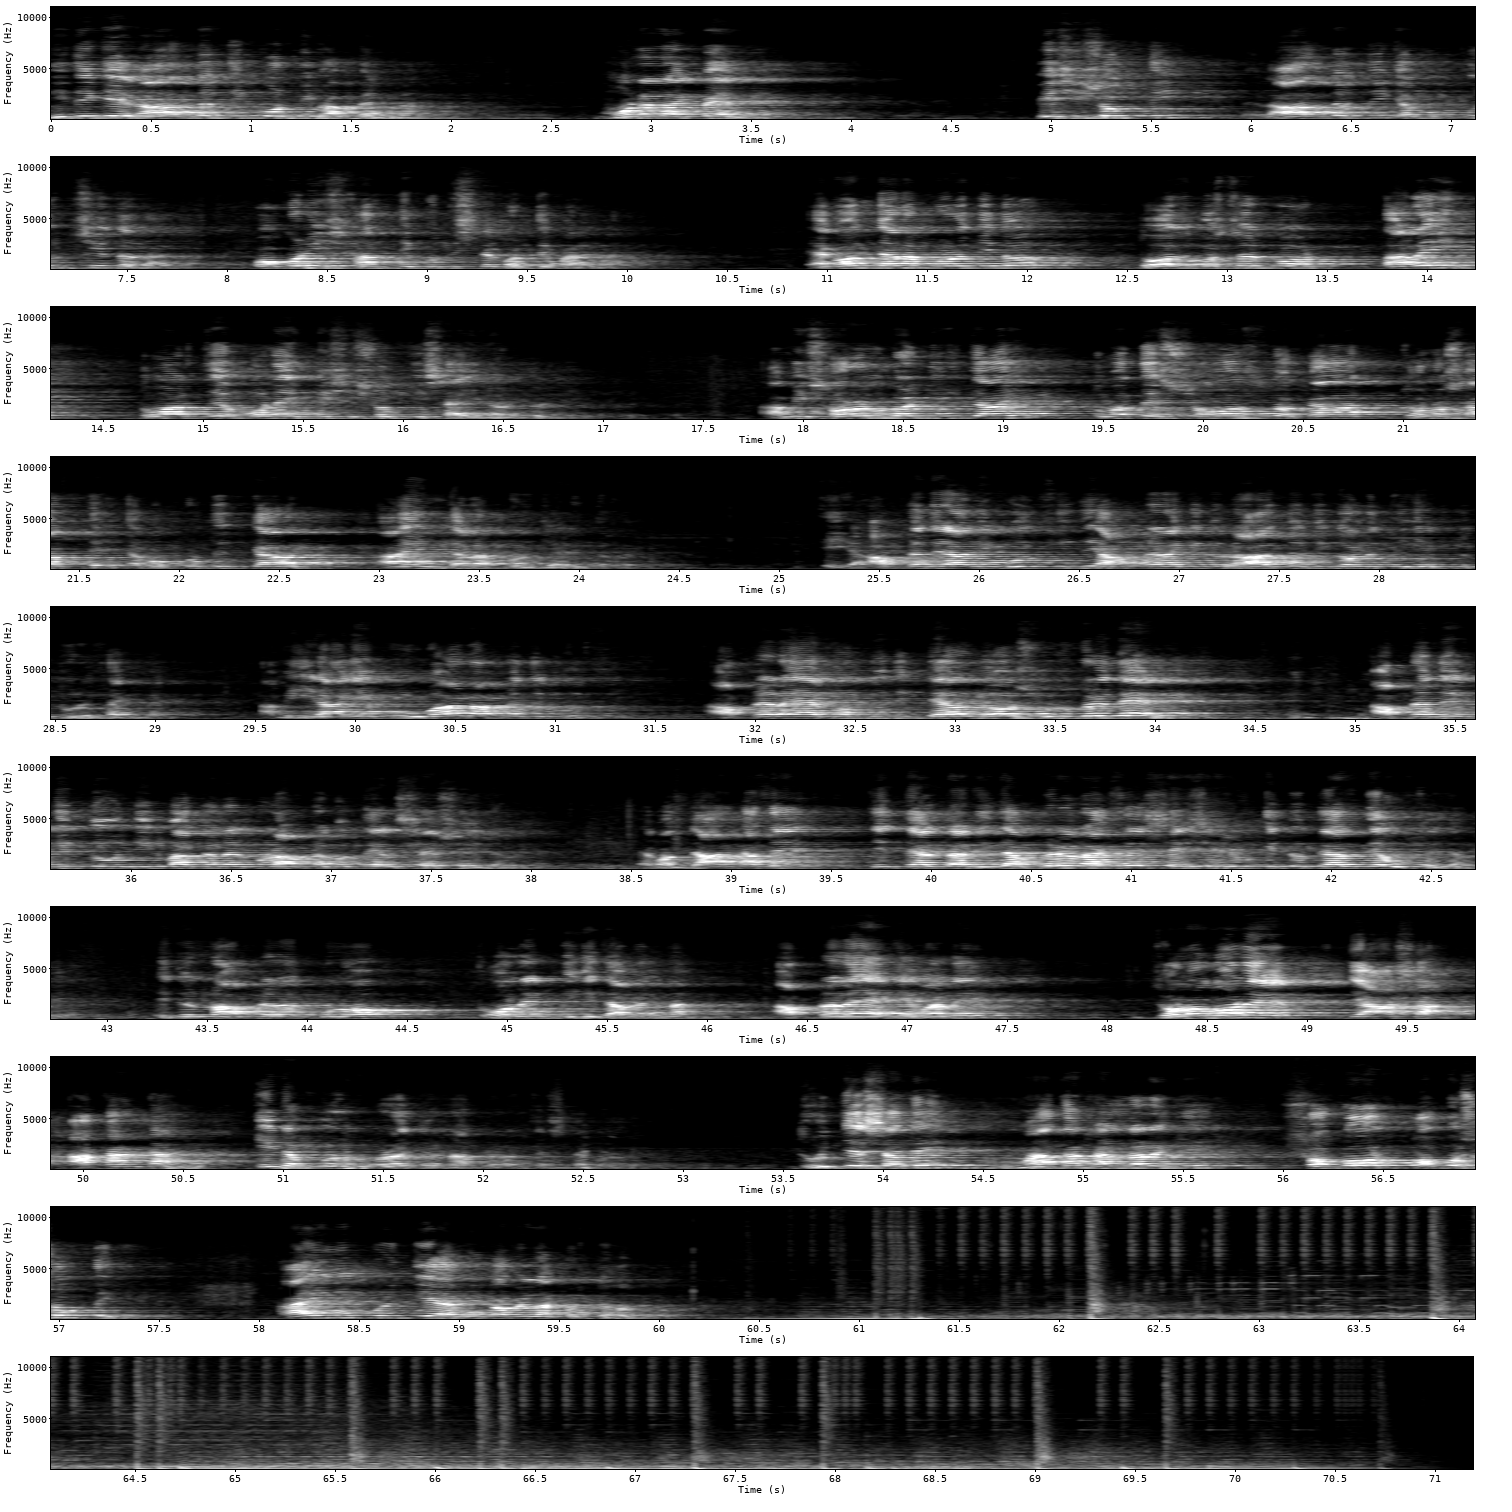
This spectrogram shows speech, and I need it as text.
নিজেকে রাজনৈতিক কর্মী ভাববেন না। মনে রাখবেন পেশি শক্তি, রাজনৈতিক এবং কুচ্ছিততা কখনোই শান্তি প্রতিষ্ঠা করতে পারে না। এখন যারা পরাজিত, দশ বছর পর তারাই তোমার চেয়ে অনেক বেশি শক্তিশালী হয়ে আমি স্মরণ করে দিতে চাই, তোমাদের সমস্ত কাজ জনস্বার্থে এবং প্রতিটি কাজ আইন দ্বারা পরিচালিত হয়। এই আপনাদের আমি বলছি যে আপনারা কিন্তু রাজনৈতিক দলের থেকে একটু দূরে থাকবেন। আমি এর আগে বহুবার আপনাদের বলছি, আপনারা এখন যদি তেল দেওয়া শুরু করে দেন, আপনাদের কিন্তু নির্বাচনের পর আপনাকে তেল শেষ হয়ে যাবে। এখন যার কাছে যে তেলটা রিজার্ভ করে রাখছে সেই শেষে কিন্তু তেল দিয়ে উঠে যাবে। এই জন্য আপনারা কোনো দলের দিকে যাবেন না। আপনারা একেবারে জনগণের যে আশা, আকাঙ্ক্ষা, এটা পূরণ করার জন্য আপনারা চেষ্টা করবেন। ধৈর্যের সাথে মাথা ঠান্ডা রেখে সকল অপশক্তিকে আইনি প্রক্রিয়া মোকাবেলা করতে হবে।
